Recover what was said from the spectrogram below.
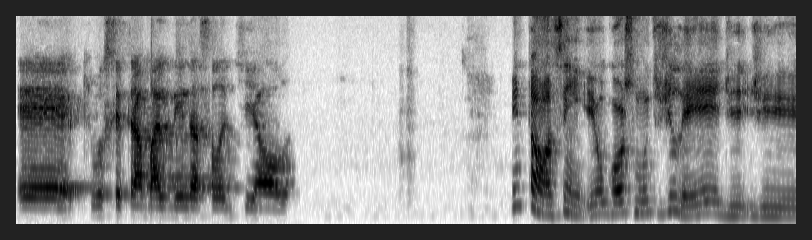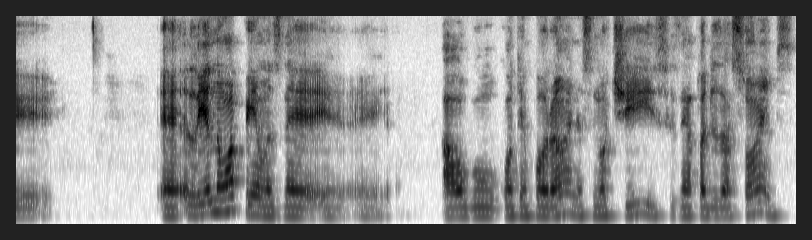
é, que você trabalha dentro da sala de aula. Então, assim, eu gosto muito de ler, de, de é, ler não apenas, né, é, algo contemporâneo, assim, notícias, né, atualizações,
